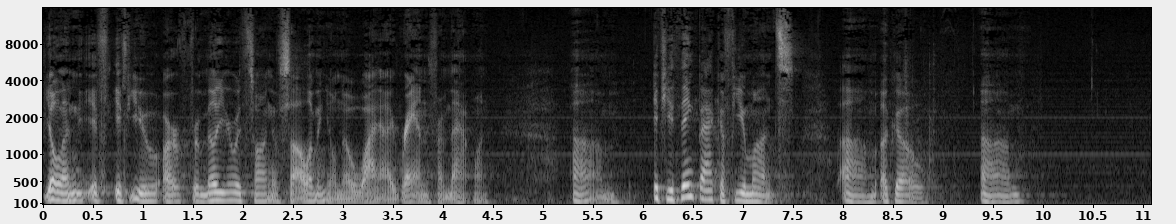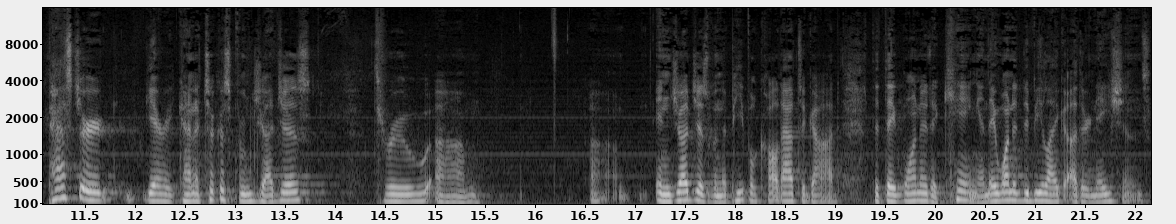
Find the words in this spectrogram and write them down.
You'll, if, if you are familiar with Song of Solomon, you'll know why I ran from that one. Um, if you think back a few months um, ago, um, Pastor Gary kind of took us from Judges through, um, uh, in Judges, when the people called out to God that they wanted a king and they wanted to be like other nations.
